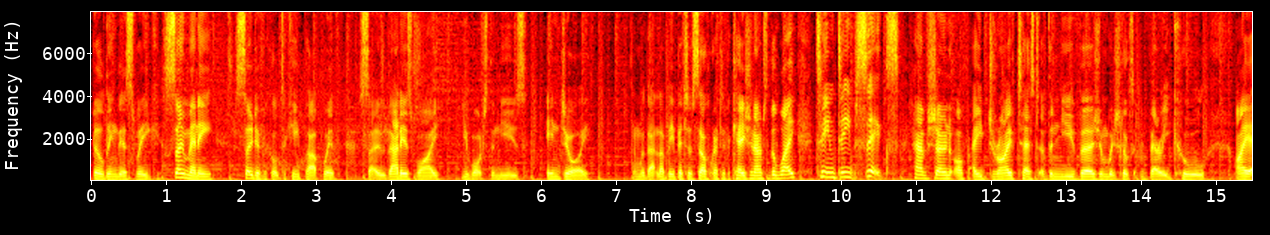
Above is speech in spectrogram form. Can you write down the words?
building this week. So many, so difficult to keep up with. So that is why you watch the news. Enjoy. And with that lovely bit of self gratification out of the way, Team Deep Six have shown off a drive test of the new version, which looks very cool. I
